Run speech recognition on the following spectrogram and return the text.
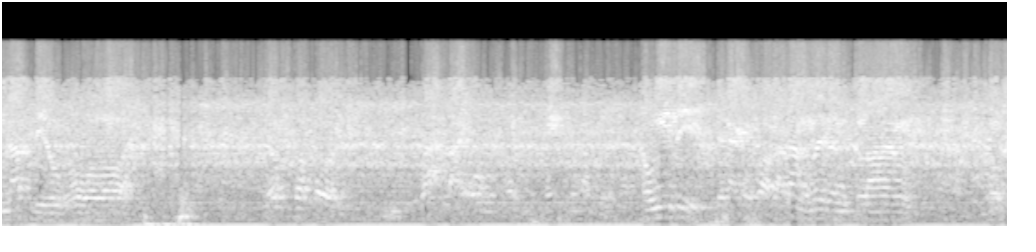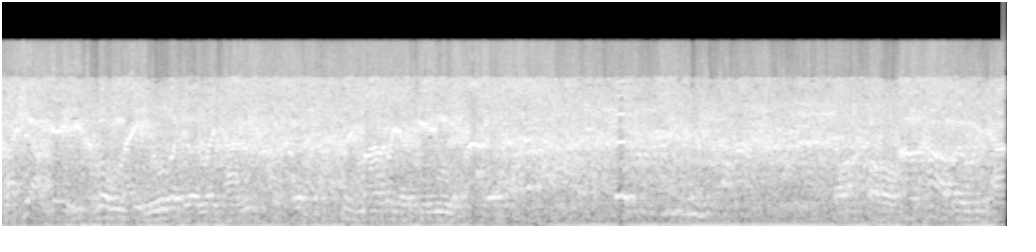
มนับเดียวพอแล้วก็เปิดพระหลายองค์เอางี้สิตั้งไว้กลางกลางใครอยากจะอีกลงไหนหิวก็เชิญมาฉัน ไม่มาก็อย่ากินเอาข้าวไปบูชา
